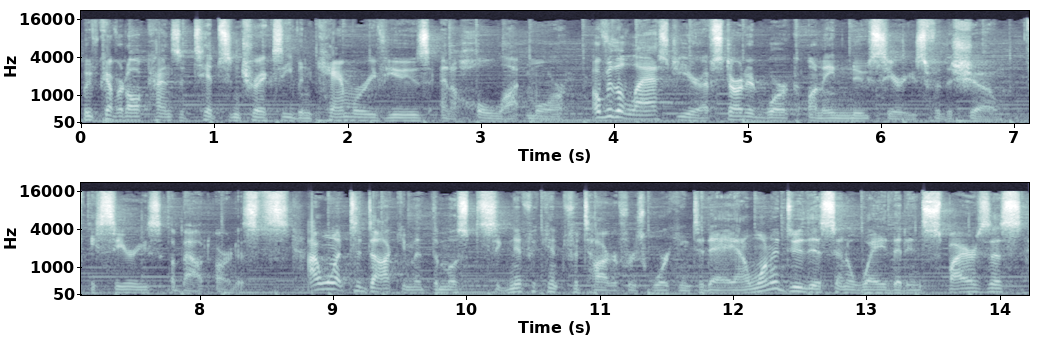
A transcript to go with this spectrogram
we've covered all kinds of tips and tricks, even camera reviews, and a whole lot more. Over the last year, I've started work on a new series for the show, a series about artists. I want to document the most significant photographers working today, and I want to do this in a way that inspires us,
